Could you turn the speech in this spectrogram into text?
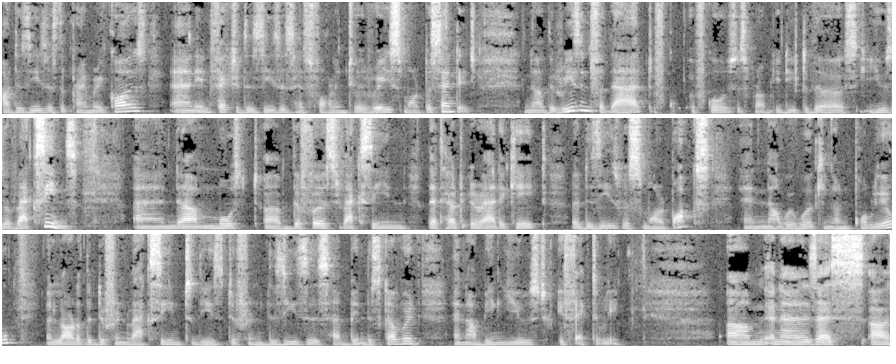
Heart disease is the primary cause, and infectious diseases has fallen to a very small percentage. Now, the reason for that, of, of course, is probably due to the use of vaccines. And um, most, uh, the first vaccine that helped eradicate a disease was smallpox, and now we're working on polio. A lot of the different vaccines to these different diseases have been discovered and are being used effectively. Um, and as, as uh,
